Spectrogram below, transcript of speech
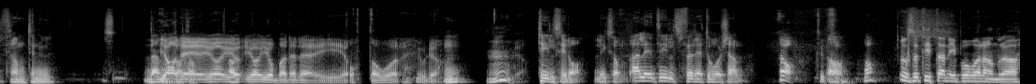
fram till nu? Den Ja, det, jag, Ja. jag, jag jobbade där i åtta år. Gjorde jag. Mm. Tills idag, liksom. Eller tills för ett år sedan. Ja, typ Ja. så. Ja. Och så tittar ni på varandra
